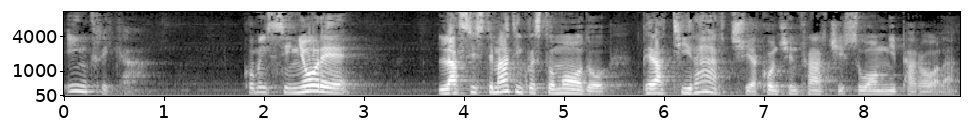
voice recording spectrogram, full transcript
intrica, come il Signore l'ha sistemata in questo modo per attirarci a concentrarci su ogni parola.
